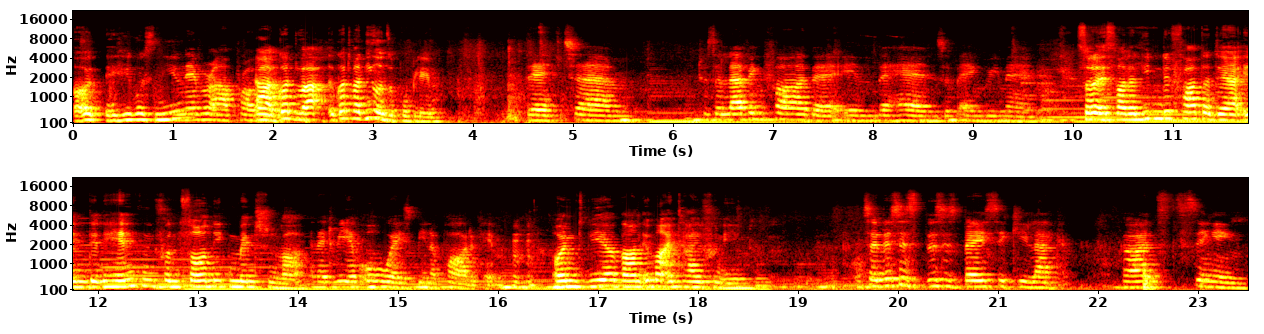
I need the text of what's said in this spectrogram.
Und he was near. Never our problem. Ah, Gott war, Gott war nie unser Problem. that um, it was a loving father in the hands of angry men, Sondern es war der liebende Vater, der in den Händen von zornigen Menschen war. and that we have always been a part of him. Und wir waren immer ein Teil von ihm. and so this is this is basically like God singing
